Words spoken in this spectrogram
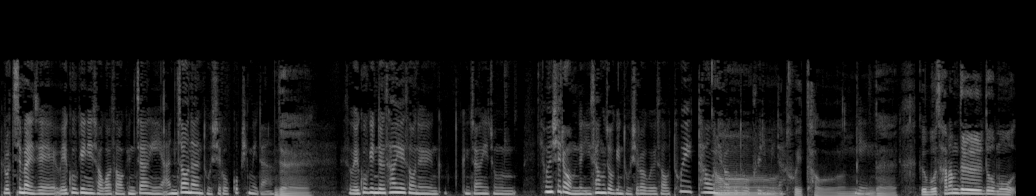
그렇지만 이제 외국인이 적어서 굉장히 안전한 도시로 꼽힙니다. 네. 그래서 외국인들 사이에서는 굉장히 좀 현실에 없는 이상적인 도시라고 해서 Toytown이라고도 어, 불립니다. Toytown. 예. 네. 그 뭐 사람들도 뭐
